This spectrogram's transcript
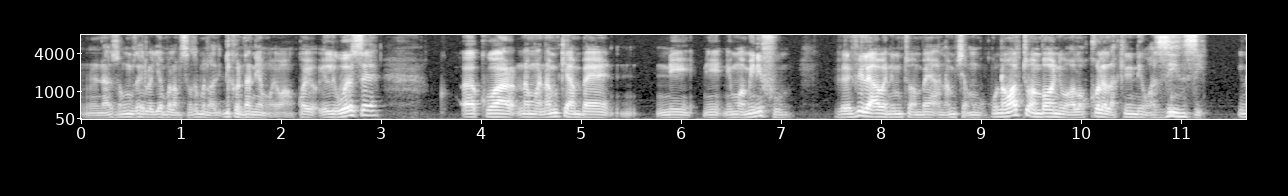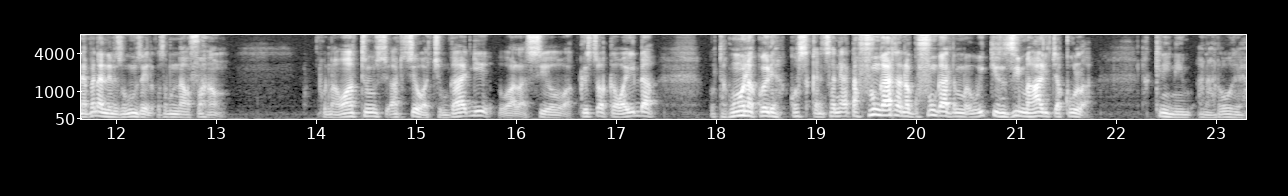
nazungumza hilo jambo la na liko ndani ya moyo wangu. Kwa hiyo ili uweze uh, kuwa na mwanamke ambaye ni, ni, ni mwaminifu vile vile awe ni mtu ambaye anamcha mungu. Kuna watu ambao ni walokole lakini ni wazinzi. Inapenda nilizungumza hilo kwa sababu nawafahamu kuna watu hatu sio wachungaji wala sio wakristo wa kawaida. Utamwona kweli akosa kanisani atafunga hata na kufunga hata wiki nzima hali chakula lakini ni ana roho ya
